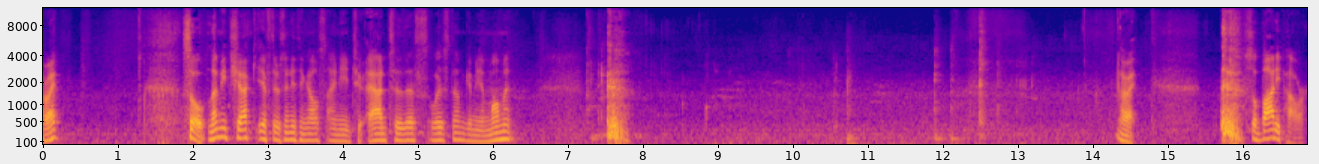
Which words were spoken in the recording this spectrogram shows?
all right? So let me check if there's anything else I need to add to this wisdom. Give me a moment. All right so body power.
